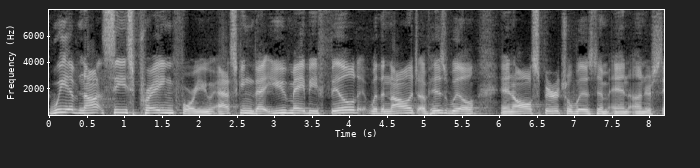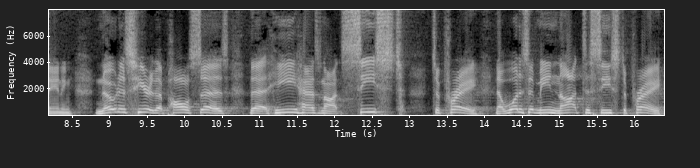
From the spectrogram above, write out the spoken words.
we have not ceased praying for you, asking that you may be filled with the knowledge of his will and all spiritual wisdom and understanding. Notice here that Paul says that he has not ceased to pray. Now, what does it mean not to cease to pray?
